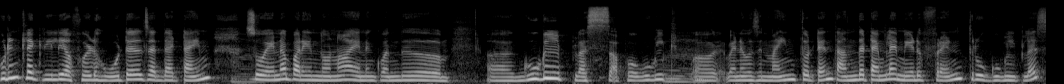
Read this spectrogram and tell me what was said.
couldn't like really afford hotels at that time so என்ன பண்ணியிருந்தோன்னா எனக்கு வந்து கூகுள் ப்ளஸ் அப்போது Google when was in ninth tenth அந்த டைமில் I made a friend through Google plus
